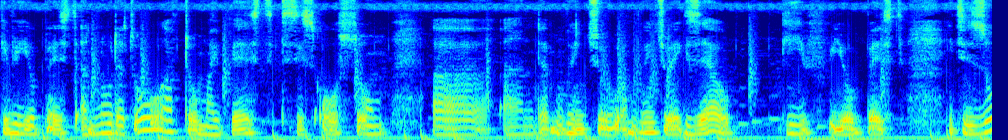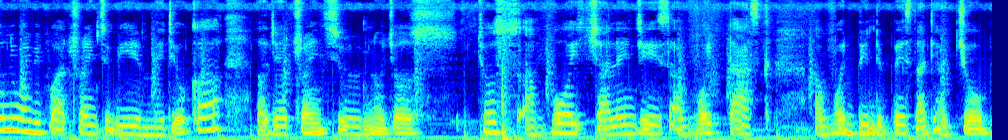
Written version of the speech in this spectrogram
Give it your best and know that oh i've done my best. This is awesome. Uh, and i'm going to i'm going to excel. Give your best. It is only when people are trying to be mediocre or they are trying to you know just just avoid challenges avoid tasks avoid being the best at their job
